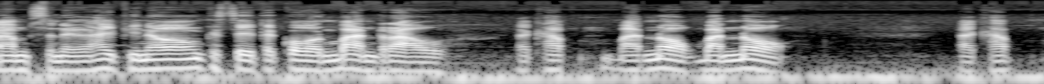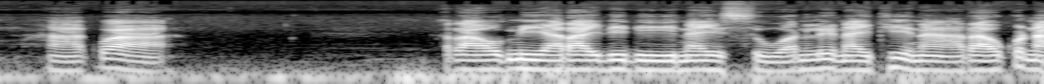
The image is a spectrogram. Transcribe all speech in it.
นำเสนอให้พี่น้องเกษตรกรบ้านเรานะครับ บ้านนอกบ้านนอกนะครับ หากว่า เรามีอะไรดีๆ ในสวนหรือในที่นาเราก็น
